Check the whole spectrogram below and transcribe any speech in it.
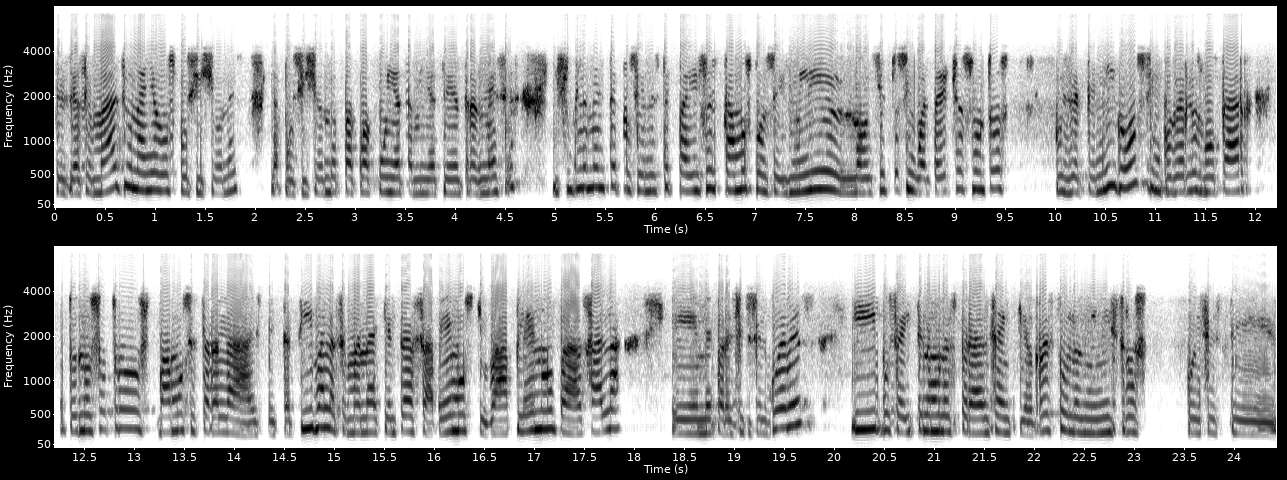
desde hace más de un año dos posiciones. La posición de Paco Acuña también ya tiene tres meses. Y simplemente, pues en este país estamos con 6.958 asuntos pues detenidos sin poderlos votar. Entonces nosotros vamos a estar a la expectativa. La semana que entra sabemos que va a pleno, va a sala. Eh, me parece que es el jueves. Y pues ahí tenemos la esperanza en que el resto de los ministros pues este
